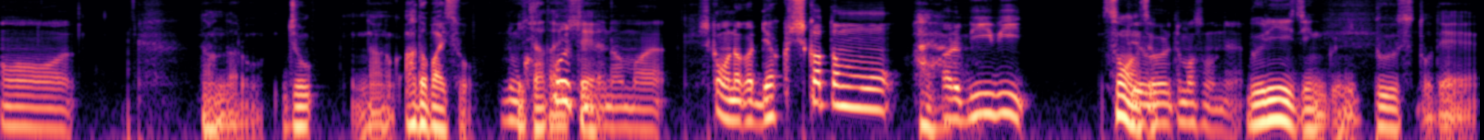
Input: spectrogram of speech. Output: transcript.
なんだろうじょなんかアドバイスをいただいて。ね名前。しかもなんか略し方もはいはい。あれ BB ってそうなんですよ。言われてますもんね。ブリージングにブーストで、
